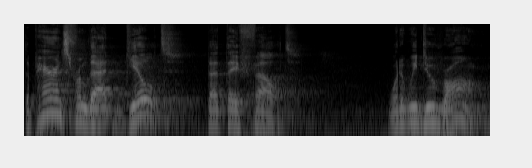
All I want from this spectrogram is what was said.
The parents from that guilt that they felt. What did we do wrong?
